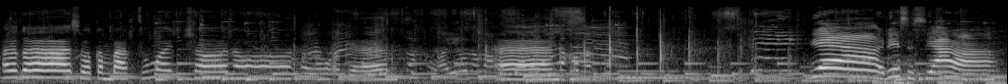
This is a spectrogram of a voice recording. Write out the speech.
Hello guys, welcome back to my channel. Hello again. And yeah, this is Yara.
